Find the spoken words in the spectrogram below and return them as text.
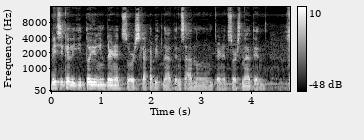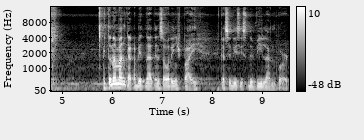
basically, ito yung internet source. Kakabit natin sa anong internet source natin. Ito naman, kakabit natin sa Orange Pi kasi this is the VLAN port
